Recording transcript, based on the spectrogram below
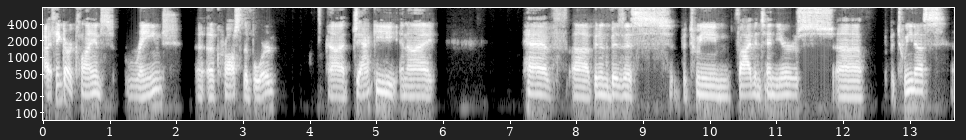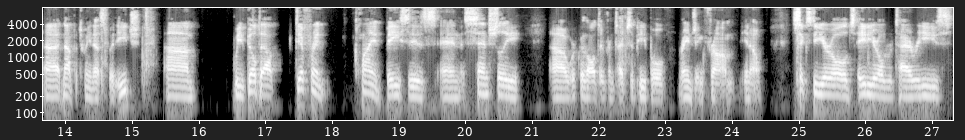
I think our clients range uh, across the board. Uh, Jackie and I have uh, been in the business between five and 10 years uh, between us, uh, not between us, but each. Um, we've built out different client bases and essentially uh, work with all different types of people, ranging from, you know, 60 year olds, 80 year old retirees,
